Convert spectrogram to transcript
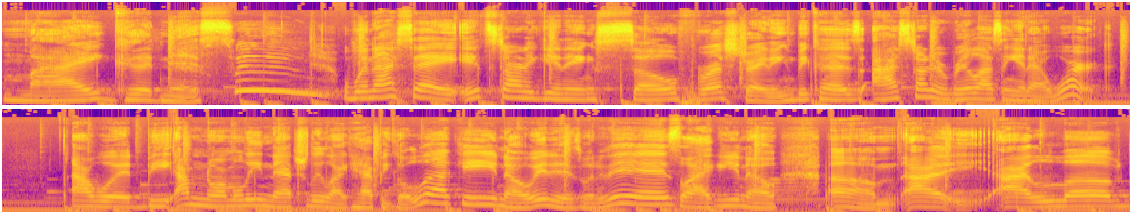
my goodness. Woo. When I say it started getting so frustrating because I started realizing it at work. I would be. I'm normally naturally like happy go lucky. You know, it is what it is. Like you know, um, I I loved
